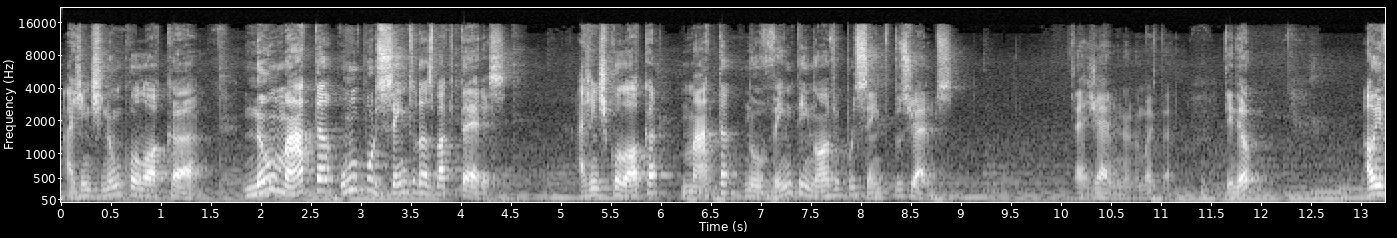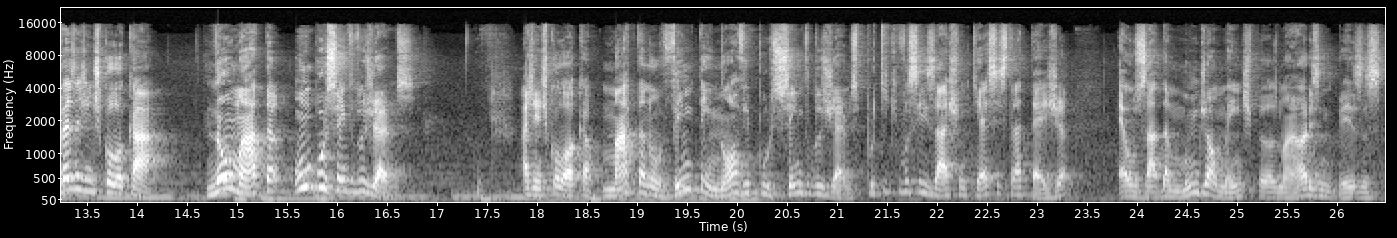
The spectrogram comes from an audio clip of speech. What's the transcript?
a gente não coloca não mata 1% das bactérias a gente coloca mata 99% dos germes. É, germe, né? Não bactéria. Entendeu? Ao invés da gente colocar não mata 1% dos germes, a gente coloca mata 99% dos germes. Por que, que vocês acham que essa estratégia é usada mundialmente pelas maiores empresas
